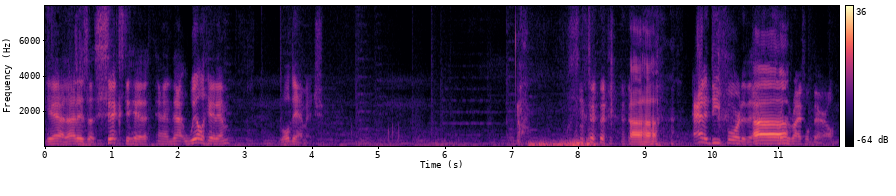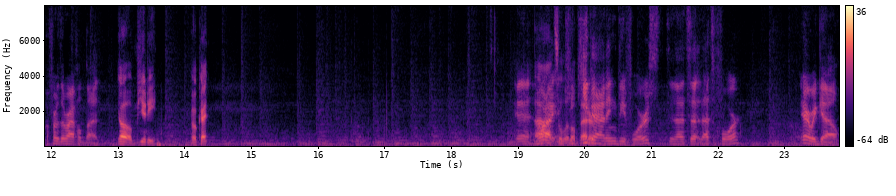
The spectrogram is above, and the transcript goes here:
Yeah, that is a six to hit, and that will hit him. Roll damage. Uh, Add a D4 to that Uh, for the rifle barrel, for the rifle butt. oh, beauty. Okay. Yeah, Ah, all right, that's a little keep, better. Keep adding D4s. That's a that's a four. There we go.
